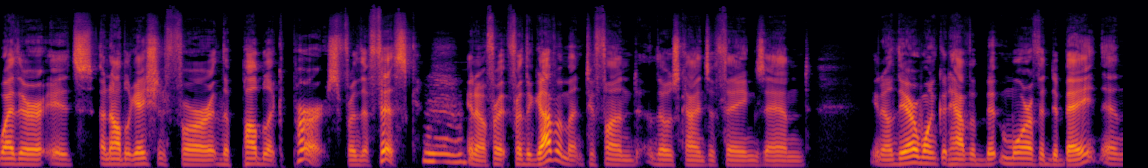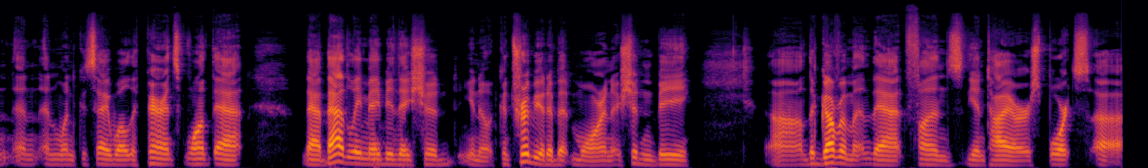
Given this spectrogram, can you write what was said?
whether it's an obligation for the public purse, for the fisc, mm. you know, for, for the government to fund those kinds of things. And, you know, there one could have a bit more of a debate and, and, and one could say, well, if parents want that, that badly, maybe they should, you know, contribute a bit more, and it shouldn't be uh, the government that funds the entire sports uh,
